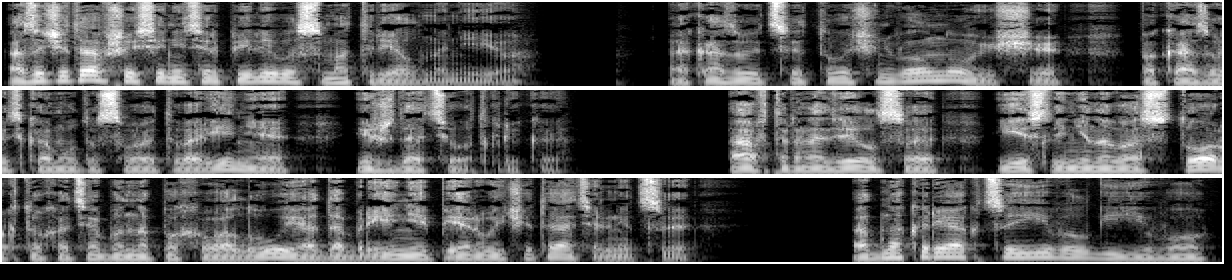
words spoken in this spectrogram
а зачитавшийся нетерпеливо смотрел на нее. Оказывается, это очень волнующе — показывать кому-то свое творение и ждать отклика. Автор надеялся, если не на восторг, то хотя бы на похвалу и одобрение первой читательницы. Однако реакция Иволги его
